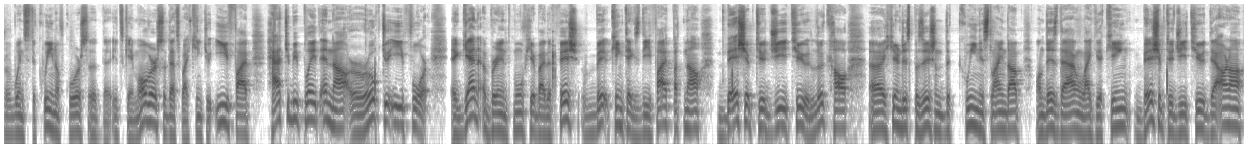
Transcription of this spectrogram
wins the queen of course it's game over. So that's why king to e5 had to be played and now rook to e4 again a brilliant move here by the fish. King takes d5 but now bishop to g2 look how uh, here in this position the queen is lined up on this diagonal like the king. Bishop to g2 there are now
